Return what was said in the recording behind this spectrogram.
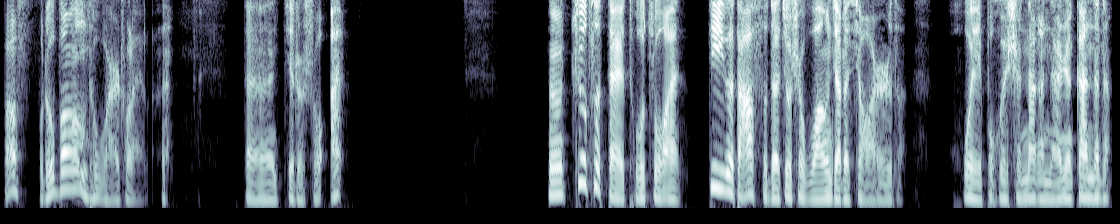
把斧头帮都玩出来了。嗯，接着说案。嗯，这次歹徒作案，第一个打死的就是王家的小儿子，会不会是那个男人干的呢？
